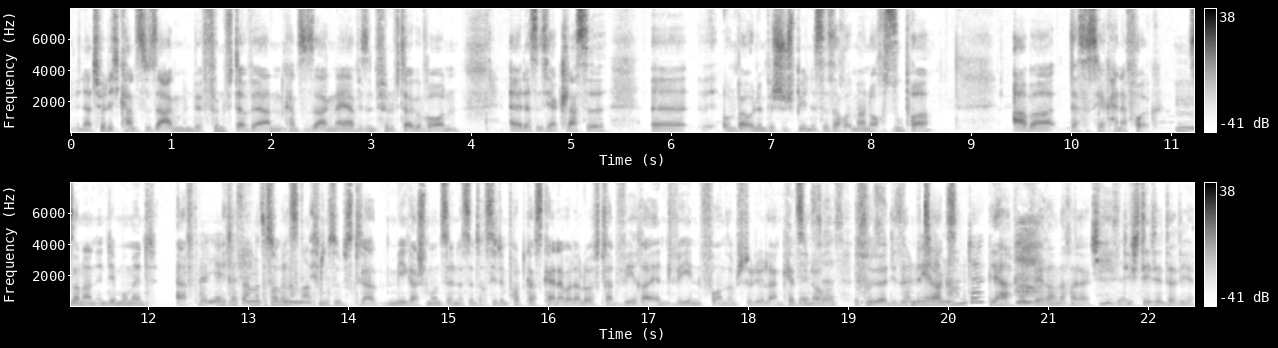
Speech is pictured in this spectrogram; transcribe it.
Natürlich kannst du sagen, wenn wir Fünfter werden, kannst du sagen, naja, wir sind Fünfter geworden. Äh, das ist ja klasse. Äh, und bei Olympischen Spielen ist das auch immer noch super. Aber das ist ja kein Erfolg, sondern in dem Moment. Weil ihr euch was anderes ich, vorgenommen muss, ich habt. muss übrigens gerade mega schmunzeln, das interessiert im Podcast keiner, aber da läuft gerade Vera Entwen vor unserem Studio lang. Kennst du noch? das? Früher diese von Vera am Mittags. Nachmittag? Ja, von Vera am Nachmittag. Jesus. Die steht hinter dir.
